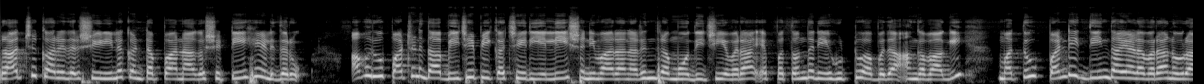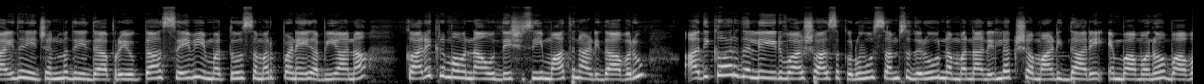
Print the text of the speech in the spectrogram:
ರಾಜ್ಯ ಕಾರ್ಯದರ್ಶಿ ನೀಲಕಂಠಪ್ಪ ನಾಗಶೆಟ್ಟಿ ಹೇಳಿದರು. ಅವರು ಪಟ್ಟಣದ ಬಿಜೆಪಿ ಕಚೇರಿಯಲ್ಲಿ ಶನಿವಾರ ನರೇಂದ್ರ ಮೋದಿಜಿಯವರ ಎಪ್ಪತ್ತೊಂದನೇ ಹುಟ್ಟುಹಬ್ಬದ ಅಂಗವಾಗಿ ಮತ್ತು ಪಂಡಿತ್ ದೀನ್ ದಯಾಳ್ ಅವರ ನೂರ ಐದನೇ ಜನ್ಮದಿನದ ಪ್ರಯುಕ್ತ ಸೇವೆ ಮತ್ತು ಸಮರ್ಪಣೆ ಅಭಿಯಾನ ಕಾರ್ಯಕ್ರಮವನ್ನು ಉದ್ದೇಶಿಸಿ ಮಾತನಾಡಿದ ಅವರು ಅಧಿಕಾರದಲ್ಲಿ ಇರುವ ಶಾಸಕರು, ಸಂಸದರು ನಮ್ಮನ್ನ ನಿರ್ಲಕ್ಷ್ಯ ಮಾಡಿದ್ದಾರೆ ಎಂಬ ಮನೋಭಾವ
